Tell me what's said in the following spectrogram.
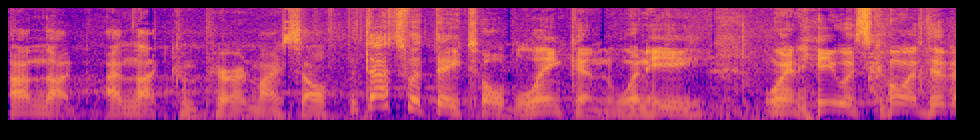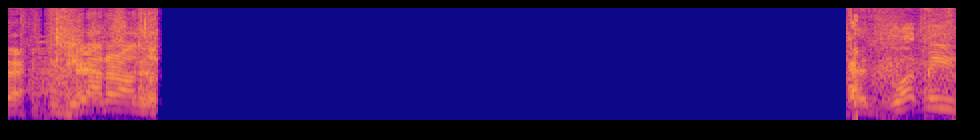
I'm not, I'm not comparing myself, but that's what they told Lincoln when he, when he was going to that You got it on the Let me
